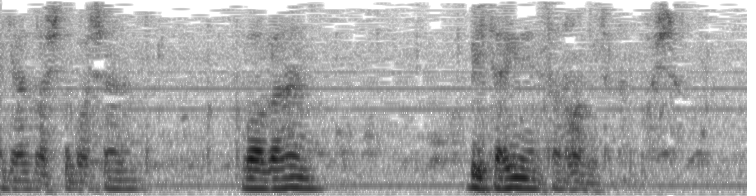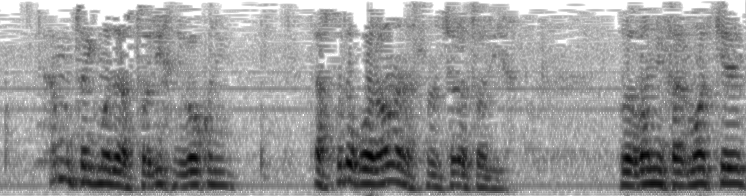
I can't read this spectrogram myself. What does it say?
اگر داشته باشند واقعا بهترین انسان ها می‌تونن باشند همونطور که ما در تاریخ نگاه کنیم در خود قرآن اصلا چرا تاریخ؟ خداوند میفرماد که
